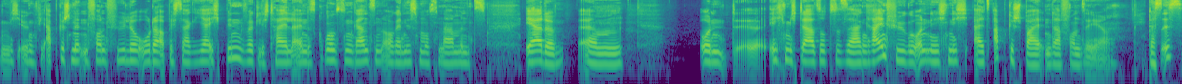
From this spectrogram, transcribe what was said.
mich irgendwie abgeschnitten von fühle oder ob ich sage, ja, ich bin wirklich Teil eines großen ganzen Organismus namens Erde. Ähm, und äh, ich mich da sozusagen reinfüge und mich nicht als abgespalten davon sehe. Das ist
